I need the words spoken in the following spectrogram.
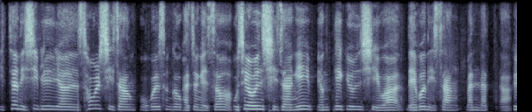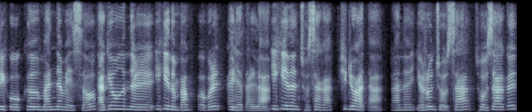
2021년 서울시장 보궐선거 과정에서 오세훈 시장이 명태균 씨와 네 번 이상 만났다. 그리고 그 만남에서 나경원을 이기는 방법을 알려달라. 이기는 조사가 필요하다라는 여론조사 조작을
